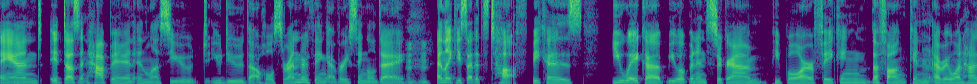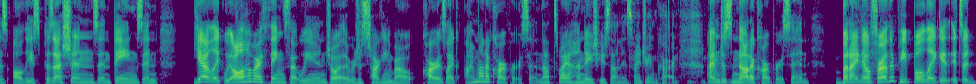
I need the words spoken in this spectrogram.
Mhm. And it doesn't happen unless you you do that whole surrender thing every single day. hmm And like you said, it's tough because you wake up, you open Instagram, people are faking the funk, and Yeah. everyone has all these possessions and things. And yeah, like we all have our things that we enjoy. Like we're just talking about cars. Like I'm not a car person. That's why a Hyundai Tucson is my dream car. I'm just not a car person. But I know for other people, like it, it's a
